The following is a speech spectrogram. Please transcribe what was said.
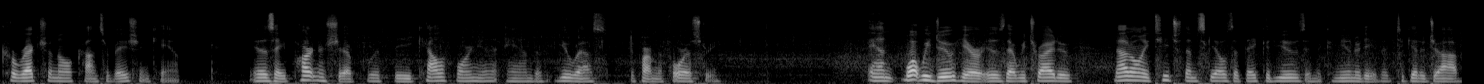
Correctional Conservation Camp is a partnership with the California and the U.S. Department of Forestry. And what we do here is that we try to not only teach them skills that they could use in the community that, to get a job,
